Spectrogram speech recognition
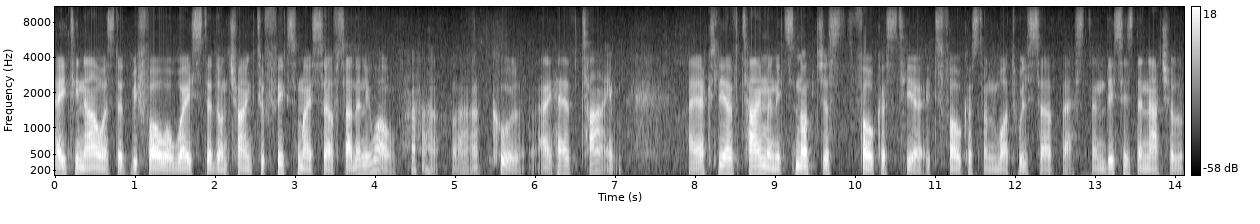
18 hours that before were wasted on trying to fix myself, suddenly, whoa, ah, cool, I have time. I actually have time and it's not just focused here, it's focused on what will serve best. And this is the natural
